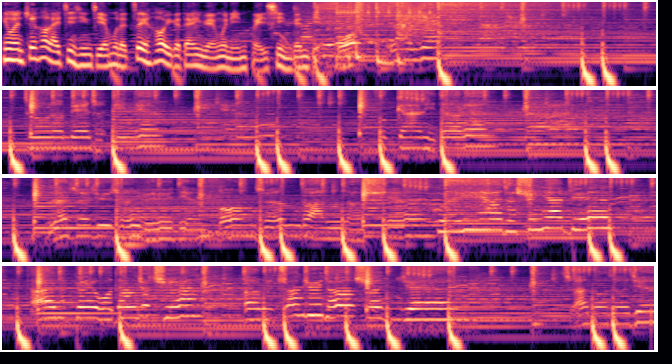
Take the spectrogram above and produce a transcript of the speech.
听完之后，来进行节目的最后一个单元，为您回信跟点播。悬崖边间，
